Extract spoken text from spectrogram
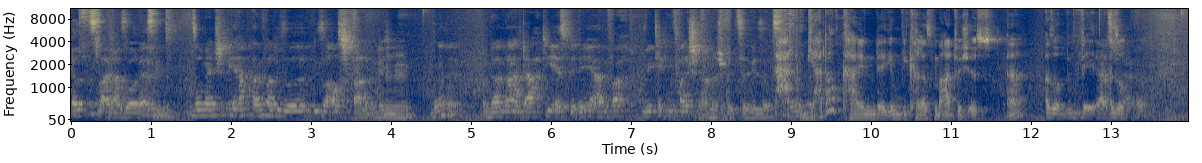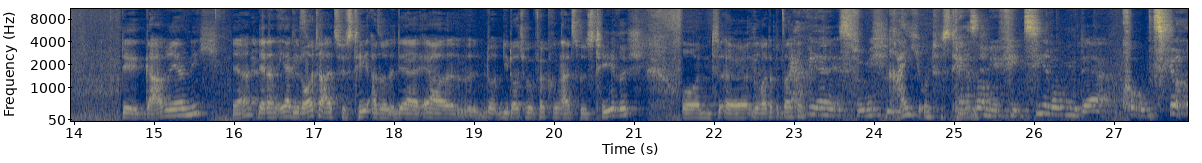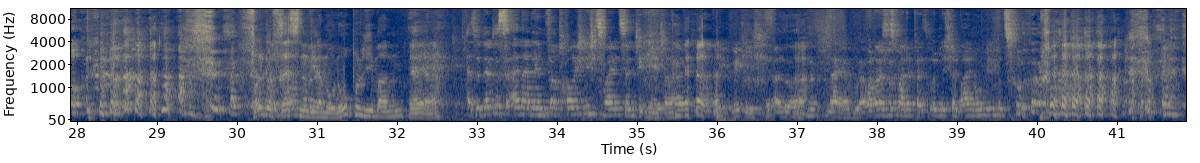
Das ist leider so. Ne? Es gibt so Menschen, die haben einfach diese, diese Ausstrahlung nicht. Mhm. Ne? Und dann, da hat die SPD einfach wirklich einen Falschen an der Spitze gesetzt. Hat- ne? Die hat auch keinen, der irgendwie charismatisch ist. Ja? Also, also ne? der Gabriel nicht, ja? der dann eher die Leute als hysterisch, also der eher die deutsche Bevölkerung als hysterisch und äh, so weiter bezeichnet. Gabriel ist für mich Reich und hysterisch. Personifizierung der Korruption. Vollgefressen wie der Monopoly-Mann. Ja, ja. Also das ist einer, dem vertraue ich nicht zwei Zentimeter. Wirklich. Also, naja gut, aber das ist meine persönliche Meinung, liebe Zuhörer.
